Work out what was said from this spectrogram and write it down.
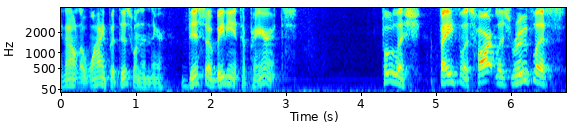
And I don't know why he put this one in there disobedient to parents, foolish, faithless, heartless, ruthless.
